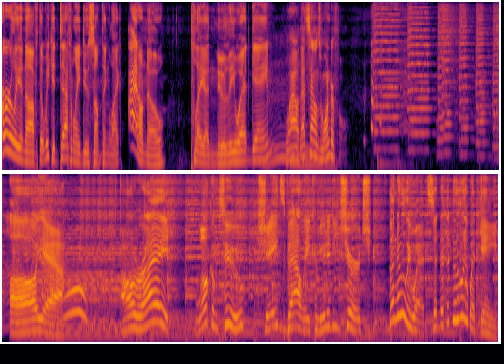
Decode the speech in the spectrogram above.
early enough that we could definitely do something like, I don't know, play a newlywed game. Wow, that sounds wonderful. Oh yeah. All right. Welcome to Shades Valley Community Church, The Newlyweds, The, the, the newlywed game.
